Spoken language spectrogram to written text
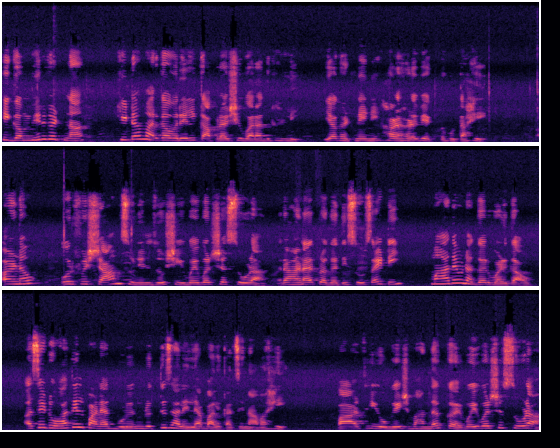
ही गंभीर घटना किटा मार्गावरील कापरा शिवारात घडली. या घटनेने हळहळ व्यक्त होत आहे. अर्णव उर्फ श्याम सुनील जोशी वय वर्ष सोळा राहणार प्रगती सोसायटी महादेवनगर वडगाव असे डोहातील पाण्यात बुडून मृत्यू झालेल्या बालकाचे नाव आहे. पार्थ योगेश भांदकर वय वर्ष सोळा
